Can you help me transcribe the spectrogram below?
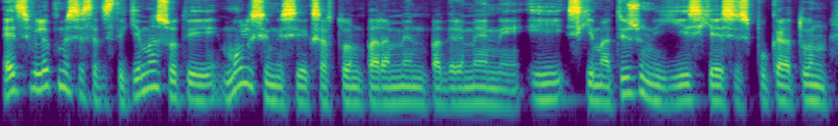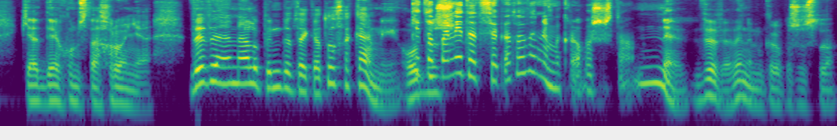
Έτσι, βλέπουμε στη στατιστική μας ότι μόλις οι μισοί εξ αυτών παραμένουν παντρεμένοι ή σχηματίζουν υγιείς σχέσεις που κρατούν και αντέχουν στα χρόνια. Βέβαια, ένα άλλο 50% θα κάνει. Και το 50% δεν είναι μικρό ποσοστό. Ναι, βέβαια, δεν είναι μικρό ποσοστό.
